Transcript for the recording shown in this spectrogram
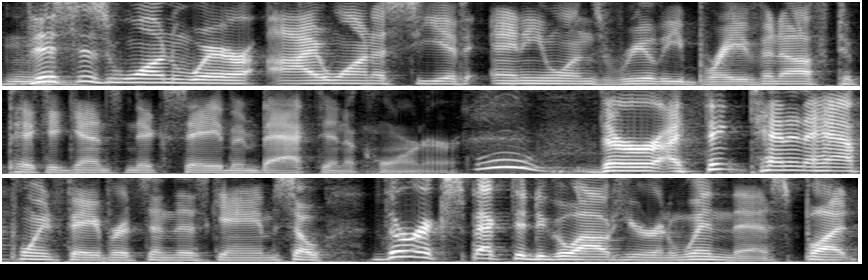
This is one where I want to see if anyone's really brave enough to pick against Nick Saban backed in a corner. They're, I think, 10 and a half point favorites in this game. So they're expected to go out here and win this, but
